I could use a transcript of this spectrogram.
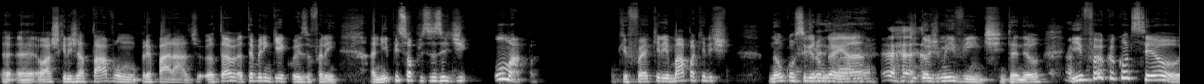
É, é, eu acho que eles já estavam preparados. Eu até, até brinquei com eles, eu falei, a NIP só precisa de um mapa. Porque foi aquele mapa que eles não conseguiram é ganhar né? de 2020, entendeu? E foi o que aconteceu.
